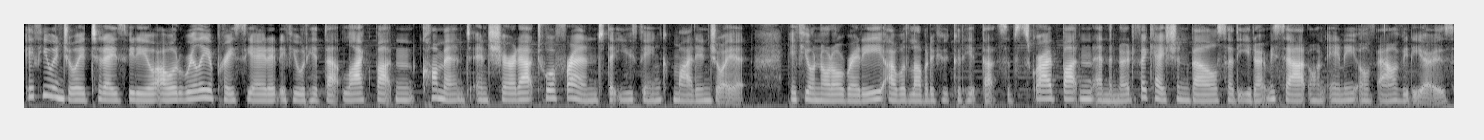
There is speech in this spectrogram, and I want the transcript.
If you enjoyed today's video, I would really appreciate it if you would hit that like button, comment, and share it out to a friend that you think might enjoy it. If you're not already, I would love it if you could hit that subscribe button and the notification bell so that you don't miss out on any of our videos.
